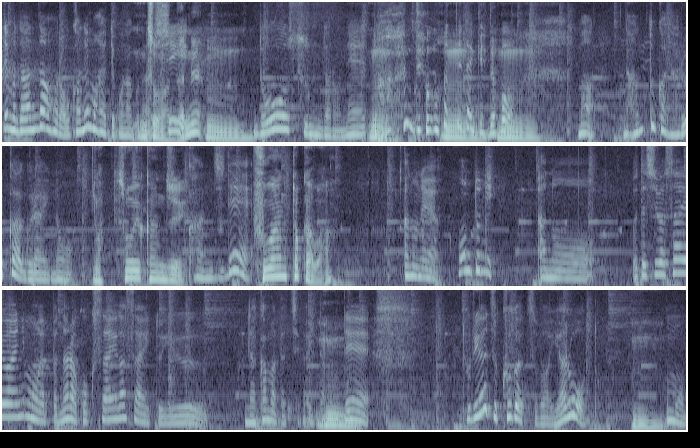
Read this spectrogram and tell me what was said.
でもだんだんほらお金も入ってこなくなるし。そうなんだよね。うん。どうすんだろうね、うん。って思ってたけど、うん。うんまあなんとかなるかぐらいのあそういう感じ。感じで。不安とかは？あのね本当にあの私は幸いにもやっぱ奈良国際映画祭という仲間たちがいたので、とりあえず9月はやろうとうん。思っ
